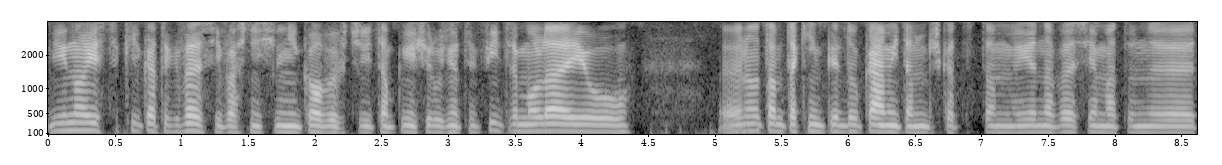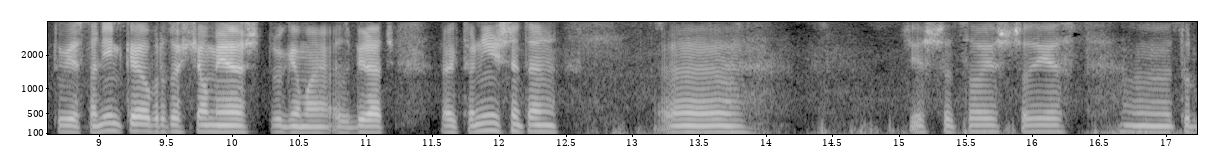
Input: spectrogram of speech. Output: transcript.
I no jest kilka tych wersji właśnie silnikowych, czyli tam później się różnią tym filtrem oleju, no tam takimi pierdółkami, tam na przykład tam jedna wersja ma ten, e, tu jest na linkę obrotościomierz, druga ma zbieracz elektroniczny ten e, jeszcze co jeszcze jest? Tur,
